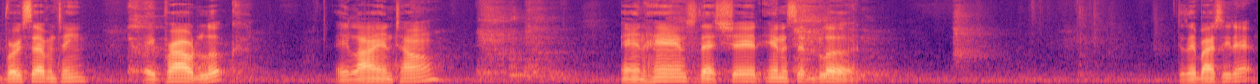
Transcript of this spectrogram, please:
Verse 17 a proud look, a lying tongue, and hands that shed innocent blood. Does everybody see that?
